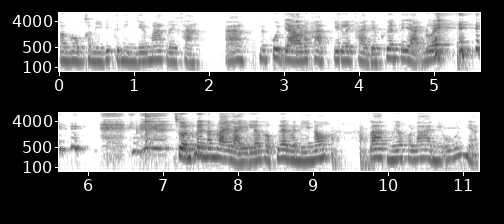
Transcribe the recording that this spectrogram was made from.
บำรุงค่ะมีวิตามินเยอะมากเลยค่ะอะไม่พูดยาวแล้วค่ะ กินเลยค่ะ เดี๋ยวเพื่อนจะอยากด้วย ชวนเพื่อนน้ำลายไหลแล้วค่ะเพื่อนวันนี้เนาะลาบเนื้อพอล่านี่โอ้ยเนี่ย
